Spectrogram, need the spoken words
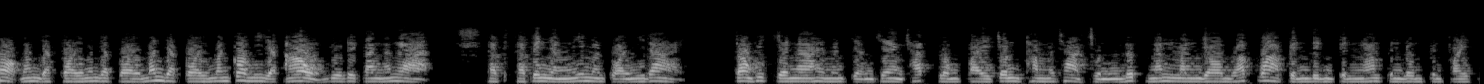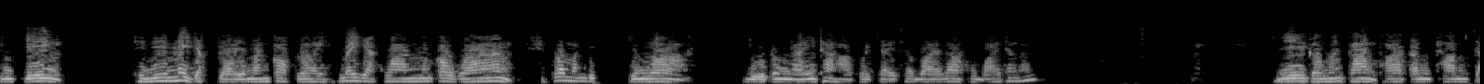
นอกมันอยากปล่อยมันอยากปล่อย มันอยากปล่อย มันก็มีอยากเอาอยู่ด้วยกันนั้นล่ะถ้าถ้าเป็นอย่างนี้มันปล่อยม่ได้ ต้องพิจารณาให้มันแจ่มแจ้งชัดลงไปจนธรรมชาติส่วนลึกนั้นมันยอมรับว่าเป็นดินเป็นน้ำเป็นลมเป็นไฟจริง ๆ ทีนี้ไม่อยากปล่อยมันก็ปล่อย ไม่อยากวางมันก็วาง เพราะมันจึงว่าอยู่ตรงไหนถ้าหากใจสบายร่าสบายทั้งนั้น นี่ก็เหมือนการพากันทำใจ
